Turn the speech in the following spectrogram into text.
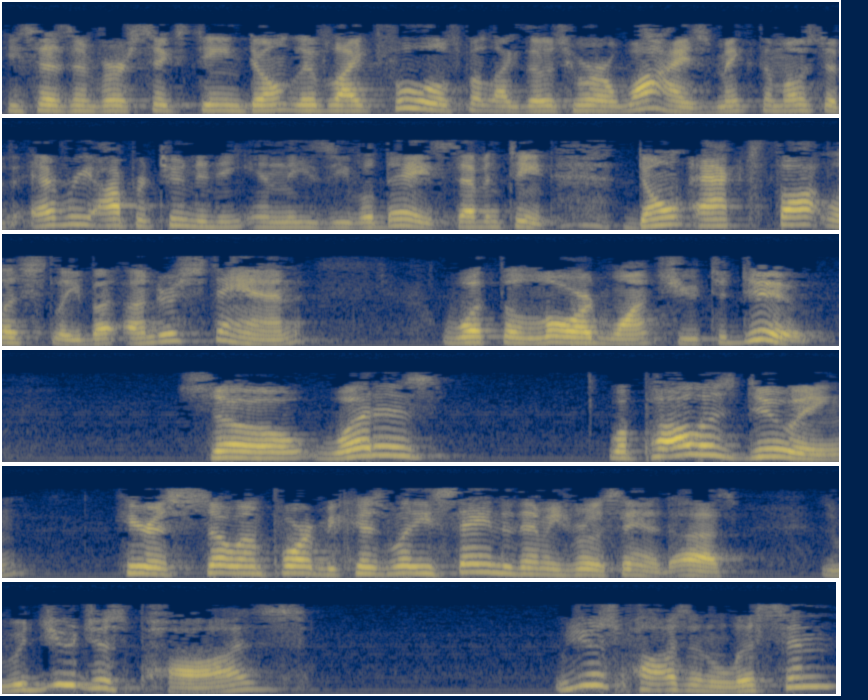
He says in verse 16, Don't live like fools, but like those who are wise. Make the most of every opportunity in these evil days. 17, Don't act thoughtlessly, but understand what the Lord wants you to do. So, what is what Paul is doing here is so important because what he's saying to them, he's really saying it to us. Is, would you just pause? Would you just pause and listen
